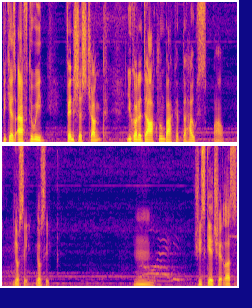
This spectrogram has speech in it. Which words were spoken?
Because after we finish this chunk, you got a dark room back at the house. Well, you'll see. You'll see. Hmm. She's scared shitless.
